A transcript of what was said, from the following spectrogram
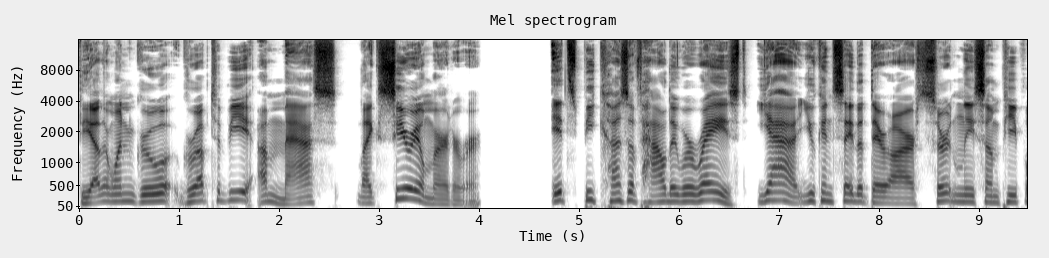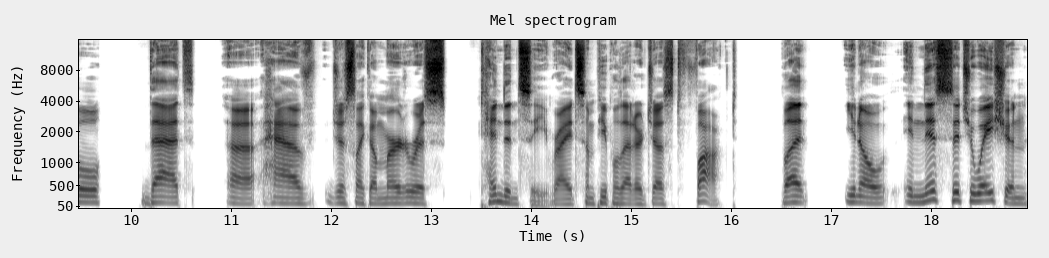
The other one grew grew up to be a mass like serial murderer it's because of how they were raised. Yeah, you can say that there are certainly some people that uh, have just like a murderous tendency, right? Some people that are just fucked. But, you know, in this situation,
